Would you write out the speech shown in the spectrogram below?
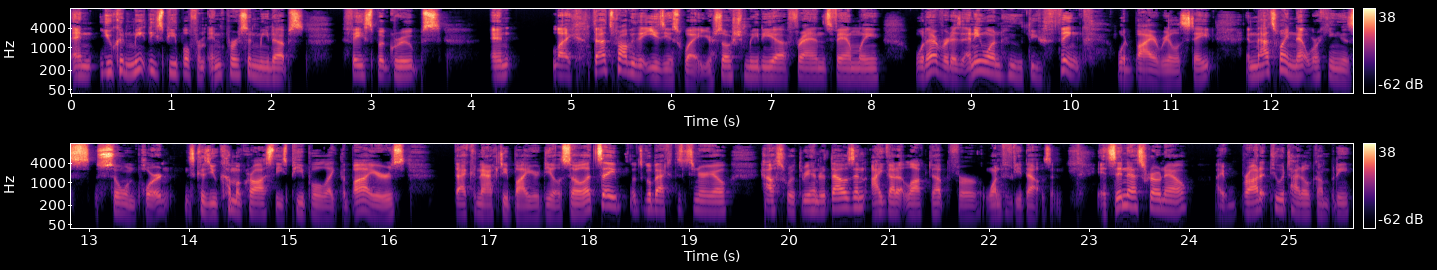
and you could meet these people from in person meetups, Facebook groups, and like that's probably the easiest way. Your social media, friends, family, whatever it is, anyone who you think would buy real estate. And that's why networking is so important. It's because you come across these people like the buyers that can actually buy your deal. So let's say, let's go back to the scenario. House worth 300,000. I got it locked up for 150,000. It's in escrow now. I brought it to a title company.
